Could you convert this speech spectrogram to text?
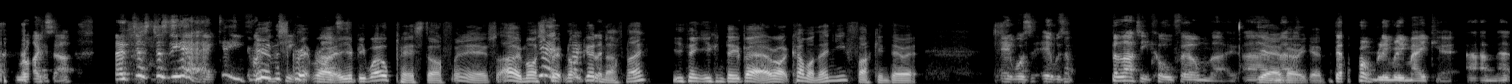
writer. Uh, just, just yeah, get you If you're the script writer, you'd be well pissed off, wouldn't you? It's, oh, my Yeah, script not good enough, no? You think you can do better? Right, come on then, you fucking do it. It was, it was a bloody cool film though. Um, yeah, very good. they'll probably remake it. Um, uh,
